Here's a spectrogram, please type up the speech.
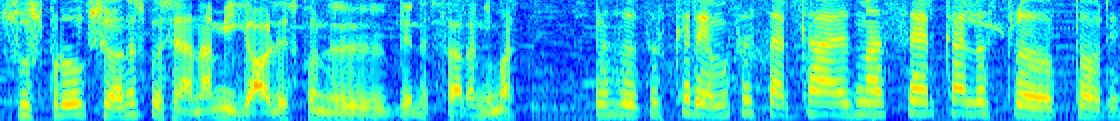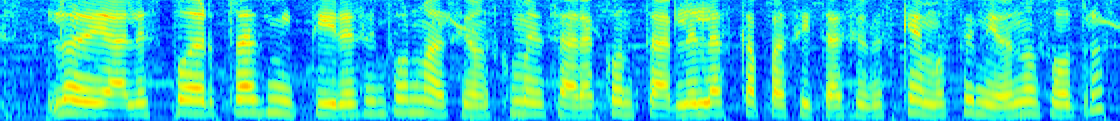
sus producciones pues, sean amigables con el bienestar animal. Nosotros queremos estar cada vez más cerca de los productores. Lo ideal es poder transmitir esa información, es comenzar a contarles las capacitaciones que hemos tenido nosotros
